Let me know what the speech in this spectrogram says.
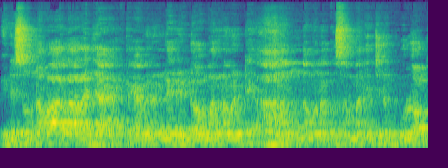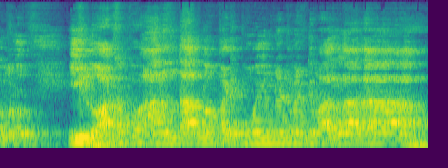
వినుసున్న వాళ్ళ జాగ్రత్తగా వినండి. రెండవ మరణం అంటే ఆనందమునకు సంబంధించిన భూలోకములో ఈ లోకపు ఆనందాల్లో పడిపోయి ఉన్నటువంటి వాళ్ళారా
